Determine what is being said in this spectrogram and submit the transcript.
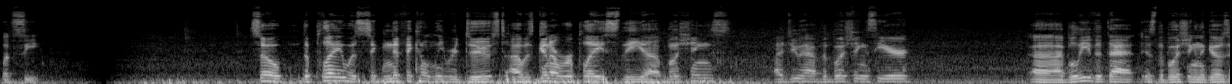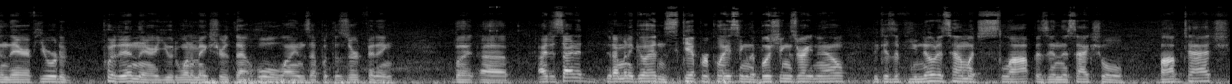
let's see. So the play was significantly reduced. I was gonna replace the uh, bushings. I do have the bushings here. Uh, I believe that that is the bushing that goes in there. If you were to put it in there, you would wanna make sure that that hole lines up with the Zerk fitting. But uh, I decided that I'm gonna go ahead and skip replacing the bushings right now because if you notice how much slop is in this actual bobtach,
